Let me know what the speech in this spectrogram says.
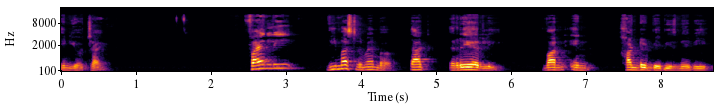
in your child. Finally, we must remember that rarely, one in 100 babies may be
